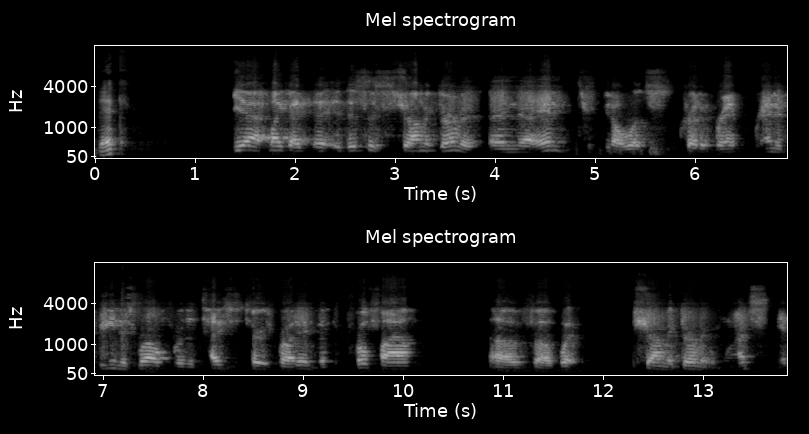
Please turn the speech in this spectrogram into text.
Vic. Yeah, Mike, I, this is Sean McDermott, and uh, and you know let's credit Brand, Brandon Beane as well for the types of players brought in, but the profile of uh, what Sean McDermott wants in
